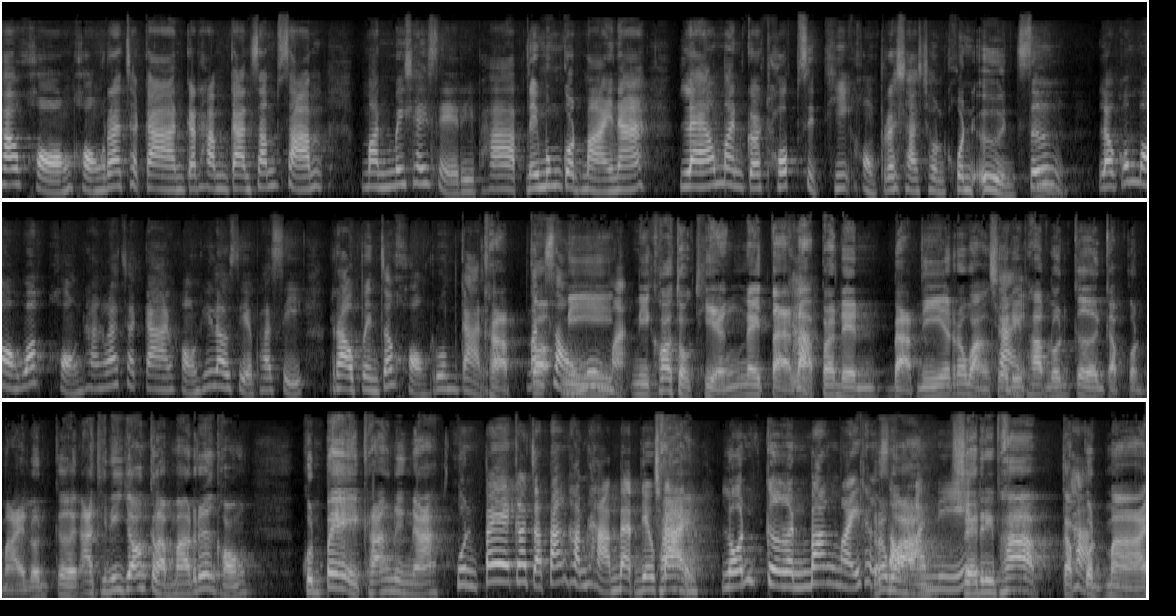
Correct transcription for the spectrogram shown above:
ข้าวของของราชการกระทำการซ้ำๆมันไม่ใช่เสรีภาพ ในมุมกฎหมายนะ แล้วมันกระทบสิทธิของประชาชนคนอื่น ซึ่งเราก็มองว่าของทางราชการของที่เราเสียภาษี เราเป็นเจ้าของร่วมกัน ครับมันก็สองมีมุมอะ มีข้อถกเถียงในแต่ละค่ะประเด็นแบบนี้ระหว่างใช่เสรีภาพล้นเกินกับกฎหมายล้นเกินอะทีนี้ย้อนกลับมาเรื่องของ คุณเป้อีกครั้งหนึ่งนะ คุณเป้ก็จะตั้งคำถามแบบเดียวกันใช่ล้นเกินบ้างไหมทั้งระสหองว่างอันนี้ เสรีภาพกับค่ะกฎหมาย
